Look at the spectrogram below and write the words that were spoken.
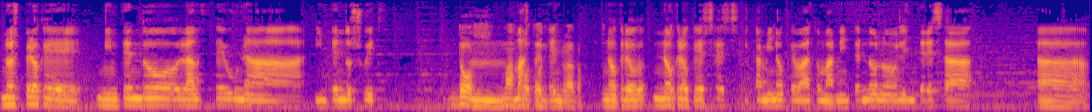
no espero que Nintendo lance una Nintendo Switch 2 mm, más, potente, claro. No creo no creo que ese es el camino que va a tomar Nintendo, no le interesa ah,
